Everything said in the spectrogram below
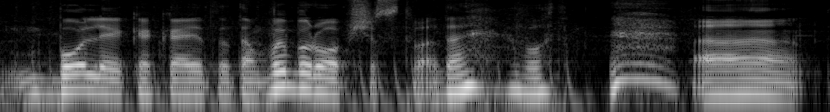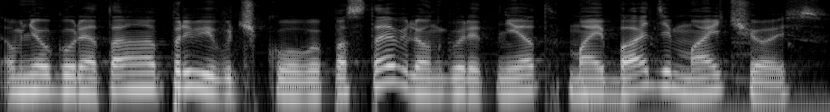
более какая-то там выбор общества, да? Вот. А, у него говорят, а прививочку вы поставили? Он говорит, нет, my body, my choice.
